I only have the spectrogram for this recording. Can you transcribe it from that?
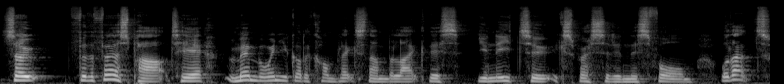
So for the first part here, remember when you've got a complex number like this, you need to express it in this form. Well, that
